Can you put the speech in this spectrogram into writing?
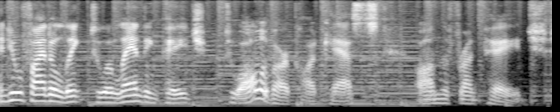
And you'll find a link to a landing page to all of our podcasts on the front page.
